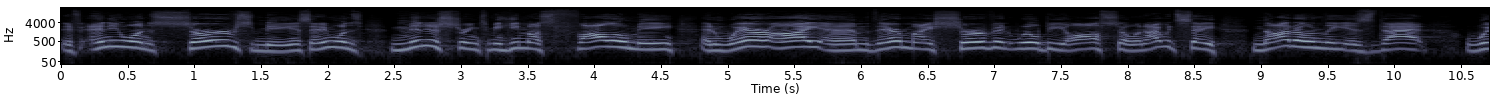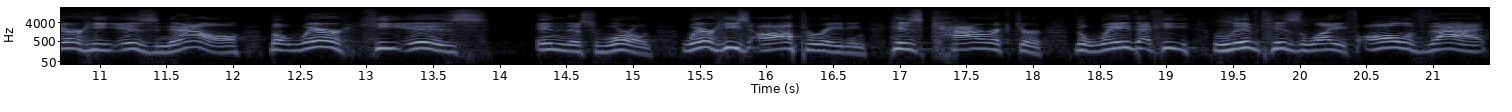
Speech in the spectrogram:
If anyone serves me, if anyone's ministering to me, he must follow me, and where I am, there my servant will be also. And I would say, not only is that where he is now, but where he is in this world, where he's operating, his character, the way that he lived his life, all of that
